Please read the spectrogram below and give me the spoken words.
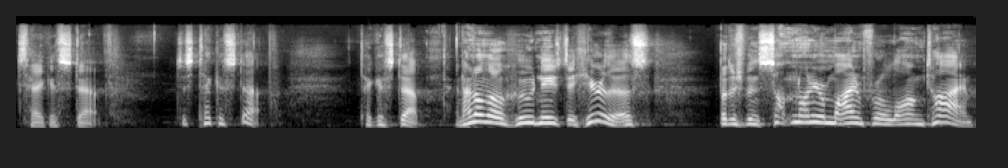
take a step. Just take a step. Take a step. And I don't know who needs to hear this, but there's been something on your mind for a long time.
